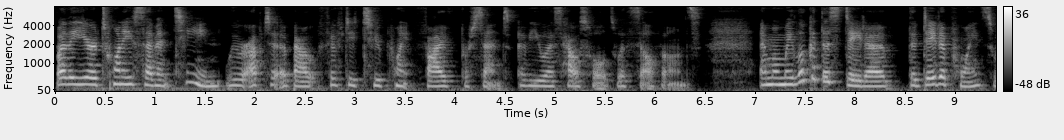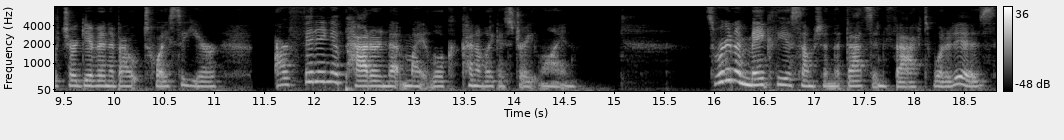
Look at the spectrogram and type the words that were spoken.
By the year 2017, we were up to about 52.5% of US households with cell phones. And when we look at this data, the data points, which are given about twice a year, are fitting a pattern that might look kind of like a straight line. So we're going to make the assumption that that's in fact what it is,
